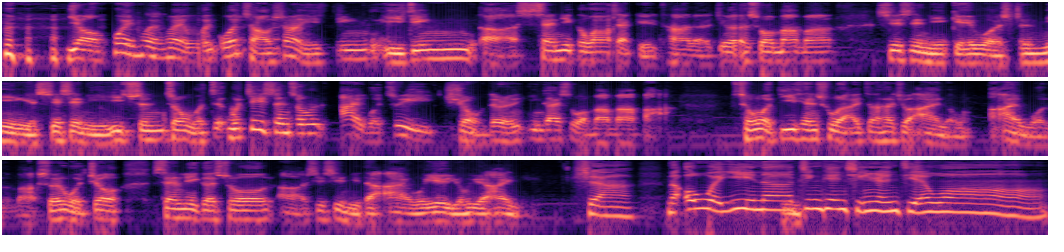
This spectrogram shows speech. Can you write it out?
有会会会，我我早上已经已经呃 send 一个 WhatsApp 给他了，就是说妈妈，谢谢你给我生命，也谢谢你一生中我这我这一生中爱我最久的人应该是我妈妈吧。从我第一天出来之后，他就爱了我爱我了嘛，所以我就了一个说呃谢谢你的爱，我也永远爱你。是啊。那欧伟毅呢？今天情人节哦，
